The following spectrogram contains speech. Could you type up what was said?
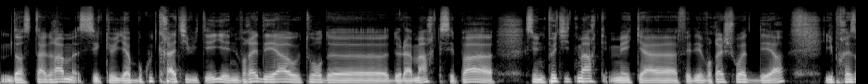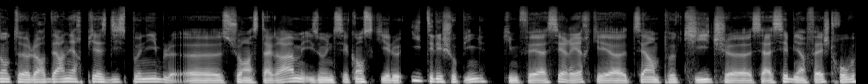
d'Instagram, c'est qu'il y a beaucoup de créativité. Il y a une vraie DA autour de, de la marque. C'est pas, c'est une petite marque, mais qui a fait des vrais choix de DA. Ils présentent leur dernière pièce disponible sur Instagram. Ils ont une séquence qui est le e-télé-shopping, qui me fait assez rire, qui est un peu kitsch. c'est assez bien fait, je trouve.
